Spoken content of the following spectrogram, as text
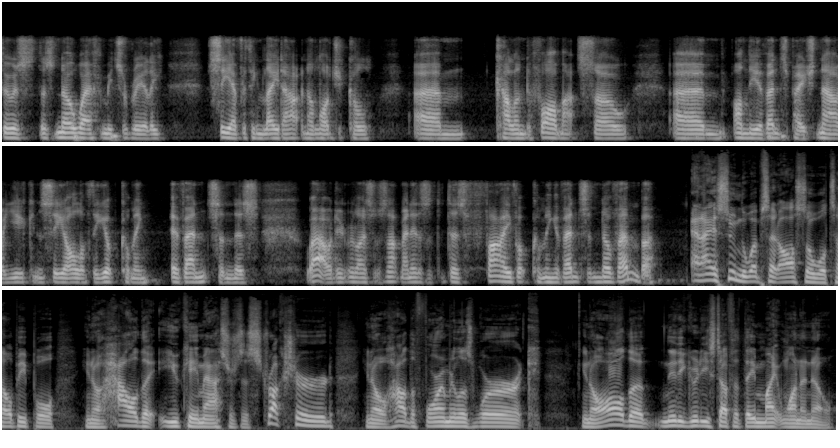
there was there's nowhere for me to really see everything laid out in a logical um, calendar format. So um, on the events page now, you can see all of the upcoming events, and there's wow, I didn't realize there was that many. There's, there's five upcoming events in November. And I assume the website also will tell people, you know, how the UK Masters is structured, you know, how the formulas work, you know, all the nitty gritty stuff that they might want to know.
